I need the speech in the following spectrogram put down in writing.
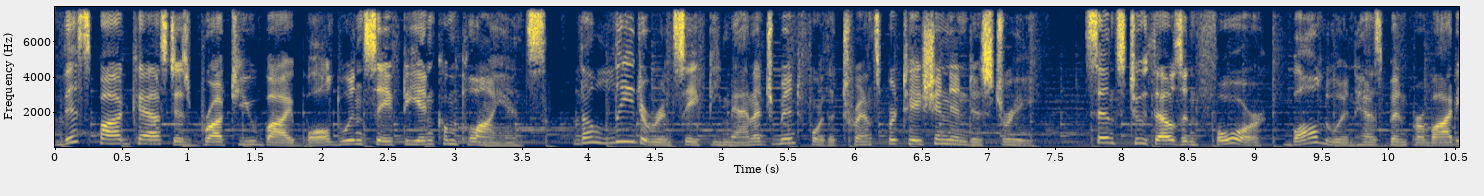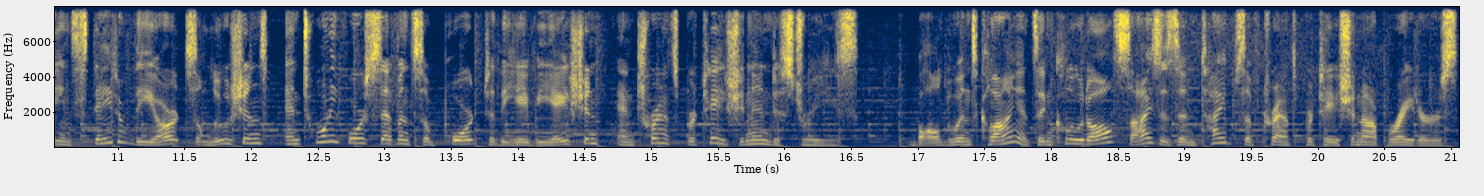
This podcast is brought to you by Baldwin Safety and Compliance, the leader in safety management for the transportation industry. Since 2004, Baldwin has been providing state of the art solutions and 24 7 support to the aviation and transportation industries. Baldwin's clients include all sizes and types of transportation operators.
